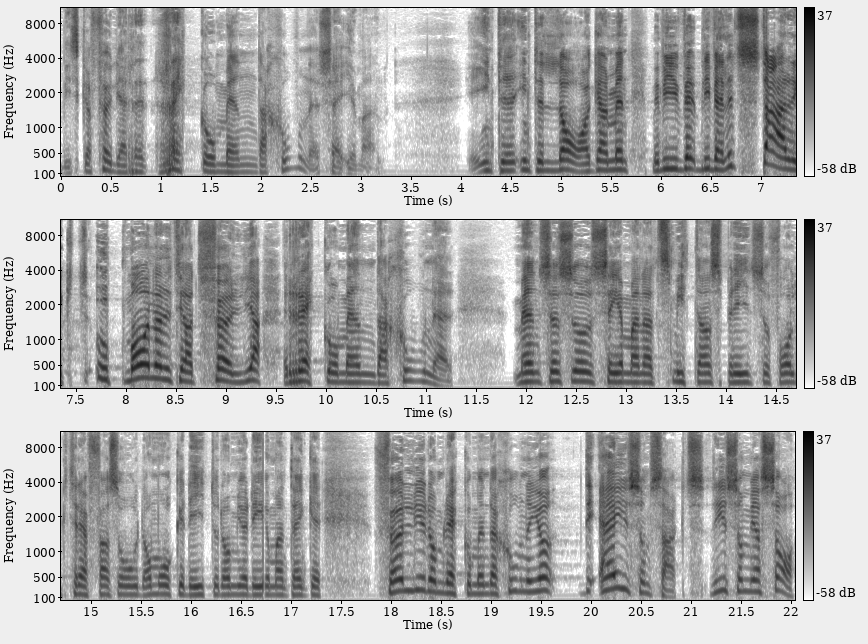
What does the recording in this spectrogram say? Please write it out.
vi ska följa re rekommendationer säger man. Inte, inte lagar, men, men vi blir väldigt starkt uppmanade till att följa rekommendationer. Men sen så ser man att smittan sprids och folk träffas och de åker dit och de gör det och man tänker, följer de rekommendationer? Ja, det är ju som sagt, det är som jag sa,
